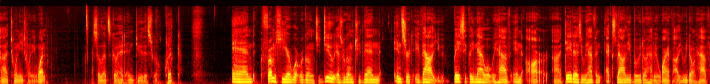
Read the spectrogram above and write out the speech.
uh, 2021. So let's go ahead and do this real quick. And from here, what we're going to do is we're going to then insert a value. Basically now what we have in our uh, data is we have an X value, but we don't have a Y value. We don't have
